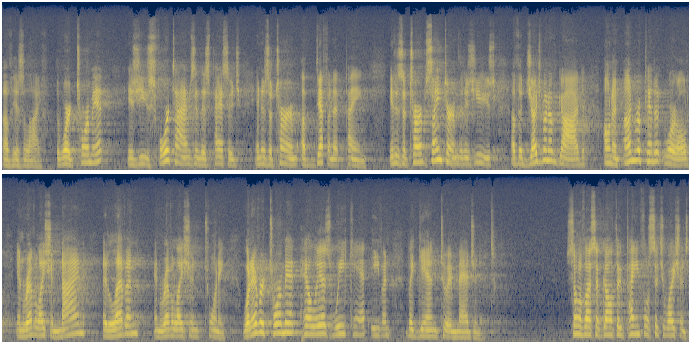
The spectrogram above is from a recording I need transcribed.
of his life. The word torment is used four times in this passage and is a term of definite pain. It is a term, same term that is used of the judgment of God on an unrepentant world in Revelation 9, 11, and Revelation 20. Whatever torment hell is, we can't even begin to imagine it. Some of us have gone through painful situations.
